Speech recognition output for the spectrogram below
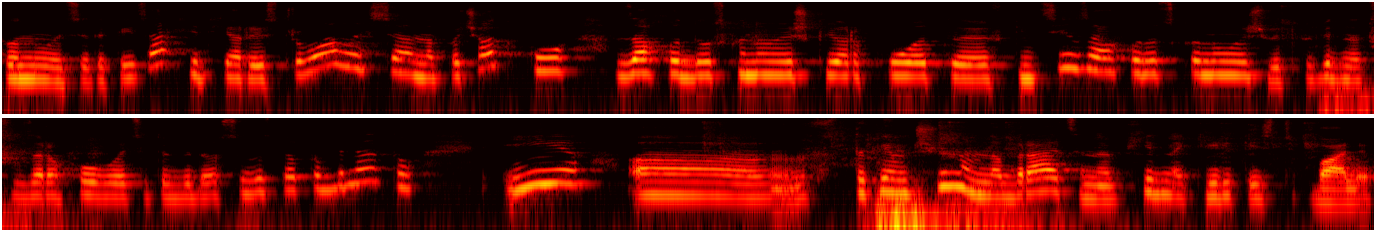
планується такий захід. Я реєструвалася на початку заходу. Заходу скануєш QR-код, е, в кінці заходу скануєш. Відповідно, це зараховується тобі до особистого кабінету, і е, таким чином набирається необхідна кількість балів.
